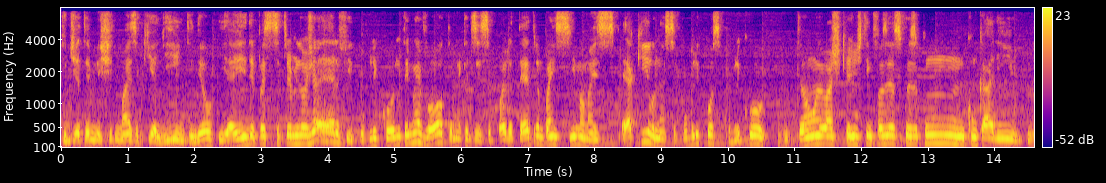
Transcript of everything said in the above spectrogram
podia ter mexido mais aqui e ali, entendeu? E aí depois que você terminou já era, filho. Publicou, não tem mais volta, né? Quer dizer, você pode até trampar em cima, mas é aquilo, né? Você publicou, você publicou. Então eu acho que a gente tem que fazer as coisas com, com carinho, com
